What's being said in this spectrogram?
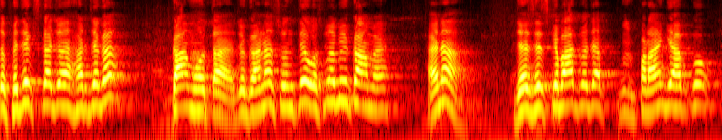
तो फिजिक्स का जो है, हर जगह काम होता है। जो गाना सुनते हो, उसमें भी काम है है ना? जैसे इसके बाद बजा पढ़ाएँगे आपको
